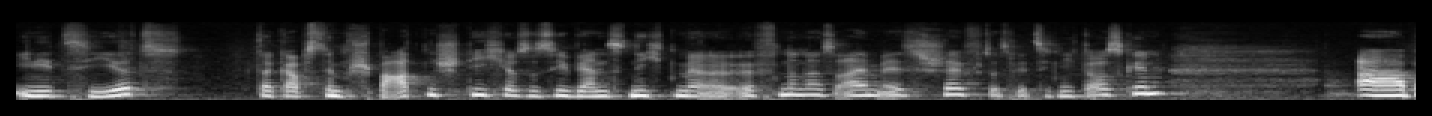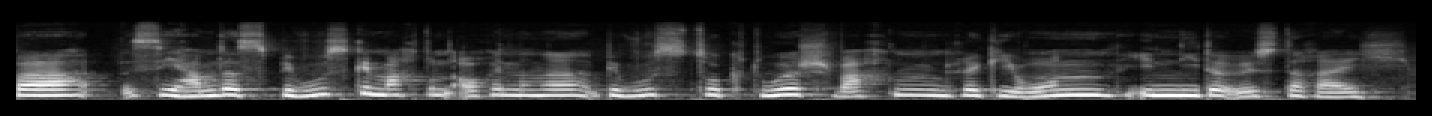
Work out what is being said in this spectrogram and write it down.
initiiert. Da gab es den Spatenstich, also Sie werden es nicht mehr eröffnen als AMS-Chef, das wird sich nicht ausgehen. Aber Sie haben das bewusst gemacht und auch in einer bewusst strukturschwachen Region in Niederösterreich.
